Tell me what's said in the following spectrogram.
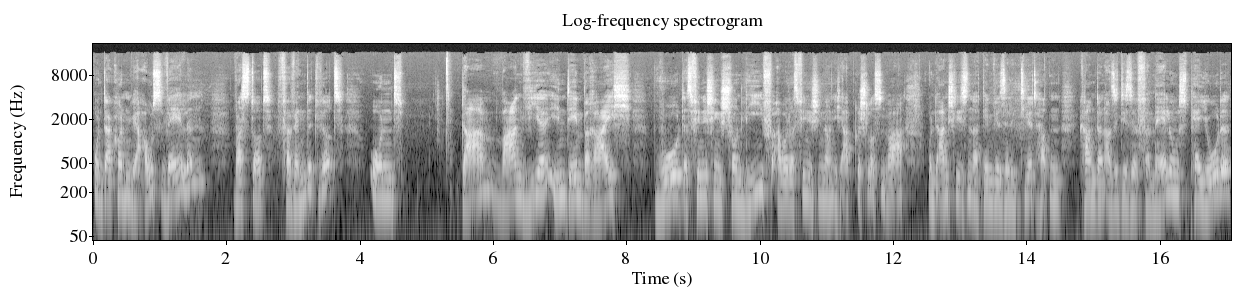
und da konnten wir auswählen, was dort verwendet wird. Und da waren wir in dem Bereich, wo das Finishing schon lief, aber das Finishing noch nicht abgeschlossen war. Und anschließend, nachdem wir selektiert hatten, kam dann also diese Vermählungsperiode.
